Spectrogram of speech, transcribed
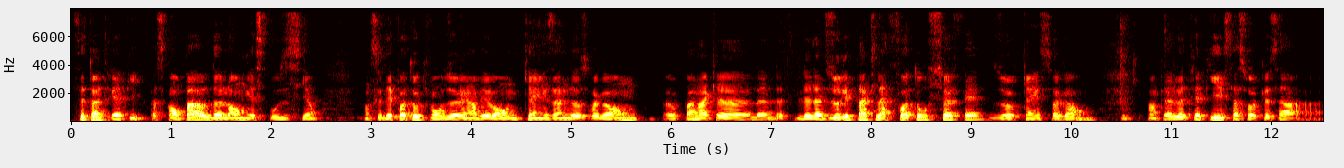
c'est un trépied, parce qu'on parle de longue exposition. Donc, c'est des photos qui vont durer environ une quinzaine de secondes, euh, pendant que la, la- la durée de temps que la photo se fait dure 15 secondes. Donc, euh, le trépied s'assure que ça,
